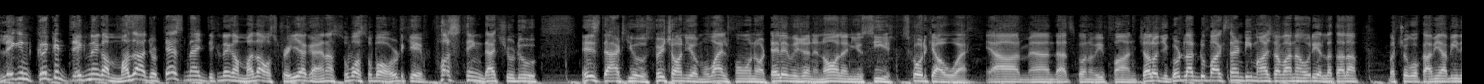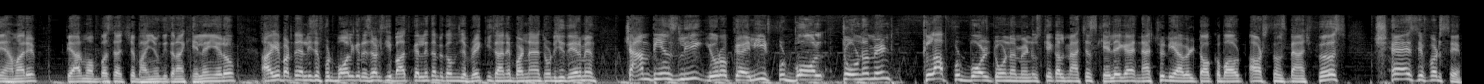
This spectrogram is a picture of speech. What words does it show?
लेकिन क्रिकेट देखने का मज़ा, जो टेस्ट मैच देखने का मज़ा ऑस्ट्रेलिया का है ना सुबह सुबह उठ के first thing that you do is that you? Switch on your mobile phone or television and all and you see score क्या हुआ है यार man that's gonna be fun चलो जी good luck to Pakistan team आज रवाना हो रही है अल्लाह ताला बच्चों को कामयाबी दे हमारे प्यार मोहब्बत से अच्छे भाइयों की तरह खेलें ये लोग आगे बढ़ते हैं अली से फुटबॉल के रिज़ल्ट की बात कर लेते हैं बिकॉज़ मुझे ब्रेक की जाने पड़ना है थोड़ी सी देर में चैंपियंस लीग यूरोप का elite football tournament club football tournament उसके कल मैचेस खेले गए naturally I will talk about Arsenal match first छह सिफर से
